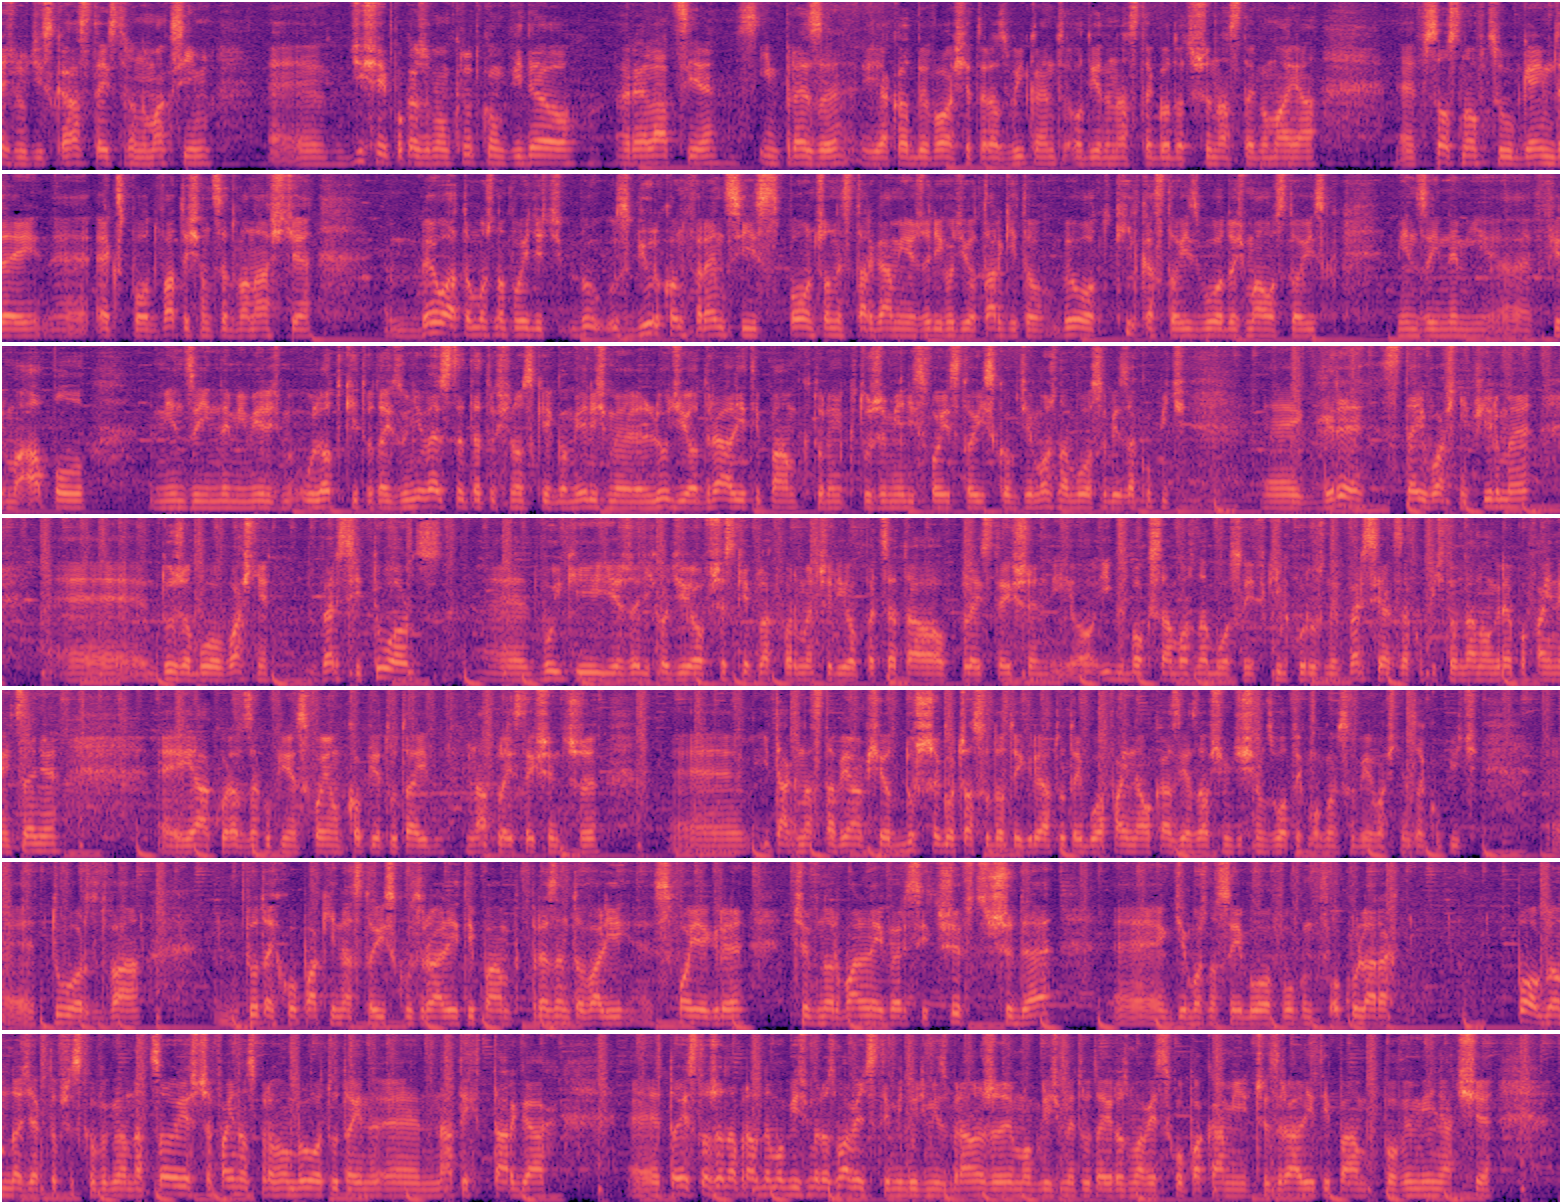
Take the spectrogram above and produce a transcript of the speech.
Cześć ludziska, z tej strony Maxim. E, Dzisiaj pokażę Wam krótką wideo relację z imprezy, jaka odbywała się teraz weekend od 11 do 13 maja e, w Sosnowcu Game Day e, Expo 2012. Była to, można powiedzieć, był zbiór konferencji z- połączony z targami. Jeżeli chodzi o targi, to było kilka stoisk, było dość mało stoisk, między innymi firma Apple, Między innymi mieliśmy ulotki tutaj z Uniwersytetu Śląskiego, mieliśmy ludzi od Reality Pump, który, którzy mieli swoje stoisko, gdzie można było sobie zakupić e, gry z tej właśnie firmy. E, dużo było właśnie wersji Towards dwójki, jeżeli chodzi o wszystkie platformy, czyli o PC, o PlayStation i o Xboxa, można było sobie w kilku różnych wersjach zakupić tą daną grę po fajnej cenie. E, Ja akurat zakupiłem swoją kopię tutaj na PlayStation 3 e, i tak nastawiałem się od dłuższego czasu do tej gry, a tutaj była fajna okazja, za 80 zł mogłem sobie właśnie zakupić e, Towards 2. Tutaj chłopaki na stoisku z Reality Pump prezentowali swoje gry, czy w normalnej wersji, czy w 3D, e, gdzie można sobie było w, okularach pooglądać jak to wszystko wygląda. Co jeszcze fajną sprawą było tutaj e, na tych targach, e, to jest to, że naprawdę mogliśmy rozmawiać z tymi ludźmi z branży, mogliśmy tutaj rozmawiać z chłopakami czy z Reality Pump, powymieniać się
